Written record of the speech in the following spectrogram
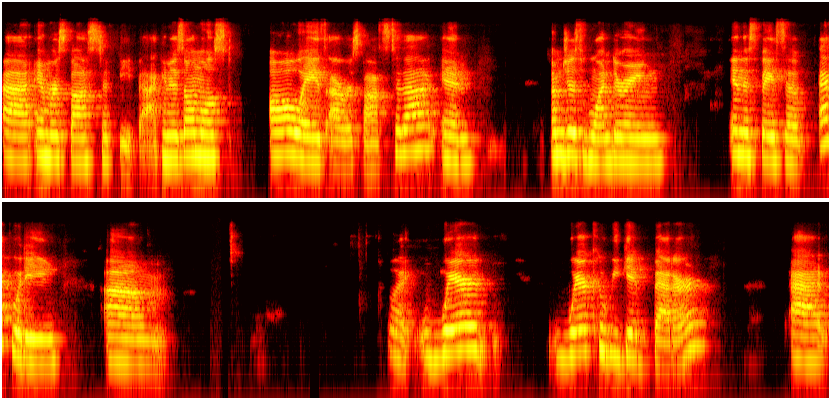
uh, in response to feedback. And it's almost always our response to that. And I'm just wondering in the space of equity, um, like where where could we get better at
